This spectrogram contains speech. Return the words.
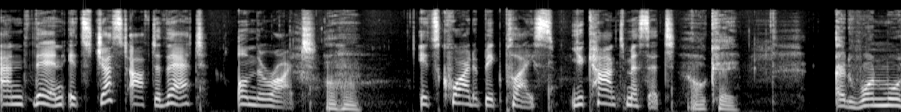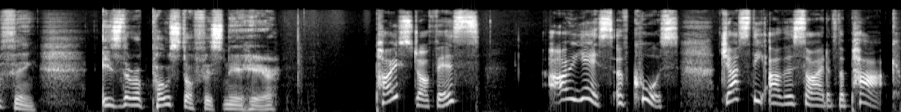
and then it's just after that on the right. Uh huh. It's quite a big place. You can't miss it. Okay. And one more thing. Is there a post office near here? Post office? Oh, yes, of course. Just the other side of the park.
